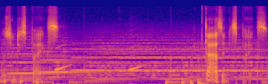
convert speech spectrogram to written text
Wo sind die Spikes? Da sind die Spikes.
